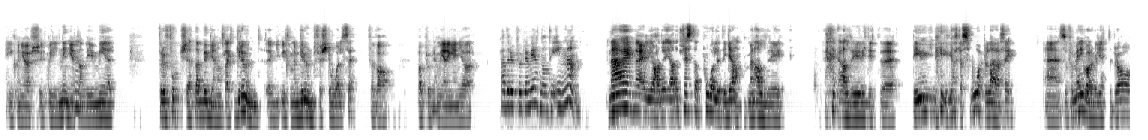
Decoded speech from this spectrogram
ingenjörsutbildning utan Mm. det är ju mer för att fortsätta bygga någon slags grund, liksom en grundförståelse för vad, vad programmeringen gör. Hade du programmerat någonting innan? Nej, nej, eller jag hade, jag hade testat på lite grann men aldrig, aldrig riktigt. eh, Det är ju det är ganska svårt att lära sig. Eh, Så för mig var det väl jättebra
